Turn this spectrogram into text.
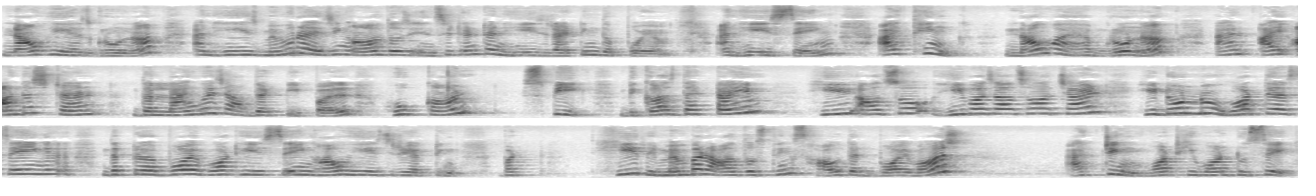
Now he has grown up and he is memorizing all those incident and he is writing the poem. And he is saying i think now i have grown up and i understand the language of the people who can't speak because that time he also he was also a child. He don't know what they are saying that uh, boy what he is saying how he is reacting. But he remember all those things how that boy was acting what he want to say.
